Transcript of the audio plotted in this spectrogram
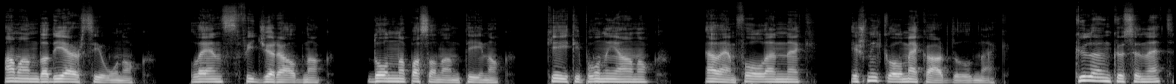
Amanda Dierciónak, Lance Fitzgeraldnak, Donna Pasananténak, Katie Poniának, Ellen Follennek és Nicole McArdle-nek. Külön köszönet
